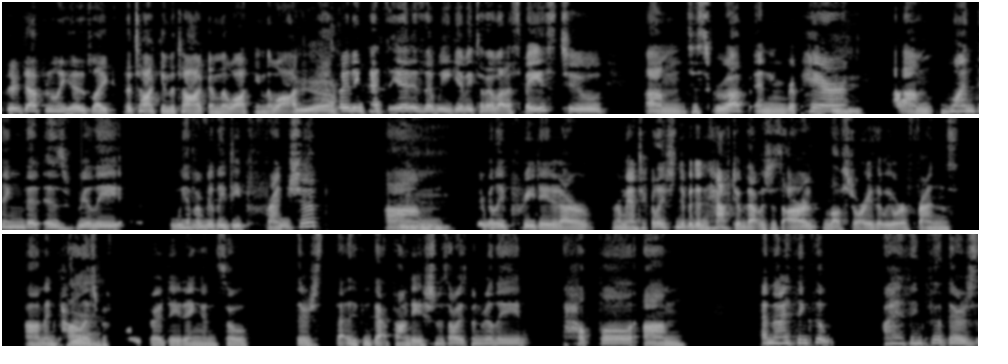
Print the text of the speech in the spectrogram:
there definitely is like the talking the talk and the walking the walk. yeah. But I think that's it is that we give each other a lot of space to um to screw up and repair. Mhm. Um one thing that is really we have a really deep friendship. Um Mm. that really predated our romantic relationship. It didn't have to, but that was just our love story that we were friends um in college Yeah. before we started dating. And so there's that I think that foundation has always been really helpful. Um and then I think that I think that there's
